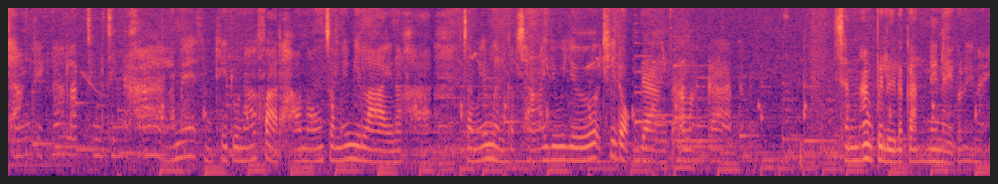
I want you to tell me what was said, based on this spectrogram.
ช้างเด็กน่ารักจริง ๆ ค่ะ แล้วแม่สังเกตดูนะฝ่าเท้าน้องจะไม่มีลายนะคะ จะไม่เหมือนกับช้างอายุเยอะที่ดอกยางจะอลังการฉันนั่งไปเลยละกันไหนๆก็ไหนๆ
